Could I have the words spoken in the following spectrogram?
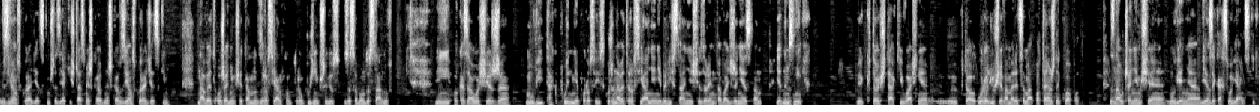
w Związku Radzieckim. Przez jakiś czas mieszkał, mieszkał w Związku Radzieckim. Nawet ożenił się tam z Rosjanką, którą później przywiózł ze sobą do Stanów. I okazało się, że mówi tak płynnie po rosyjsku, że nawet Rosjanie nie byli w stanie się zorientować, że nie jest on jednym z nich ktoś taki właśnie, kto urodził się w Ameryce, ma potężny kłopot z nauczeniem się mówienia w językach słowiańskich.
